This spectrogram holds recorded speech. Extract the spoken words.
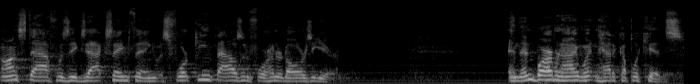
on staff was the exact same thing. It was $14,400 a year. And then Barb and I went and had a couple of kids.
